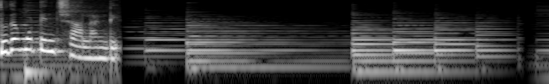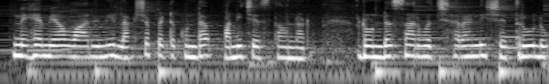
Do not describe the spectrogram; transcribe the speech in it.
తుదముటించాలండి నెహమ్యా వారిని లక్ష్య పెట్టకుండా పని చేస్తూ ఉన్నాడు. రెండోసారి వచ్చారండి శత్రువులు.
